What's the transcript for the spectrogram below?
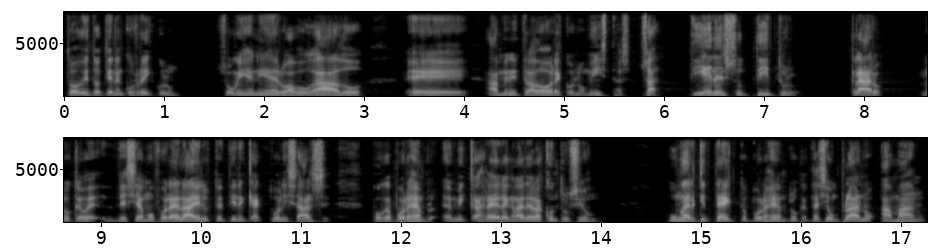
toditos tienen currículum, son ingenieros, abogados, eh, administradores, economistas, o sea, tienen su título. Claro, lo que decíamos fuera del aire, usted tiene que actualizarse. Porque, por ejemplo, en mi carrera en el área de la construcción, un arquitecto, por ejemplo, que te hacía un plano a mano,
